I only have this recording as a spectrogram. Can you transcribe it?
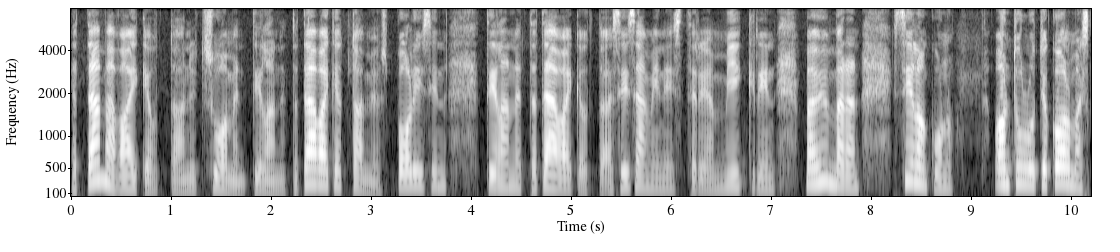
Ja tämä vaikeuttaa nyt Suomen tilannetta. Tämä vaikeuttaa myös poliisin tilannetta, tämä vaikeuttaa sisäministeriön, Migrin. Mä ymmärrän, silloin kun on tullut jo kolmas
